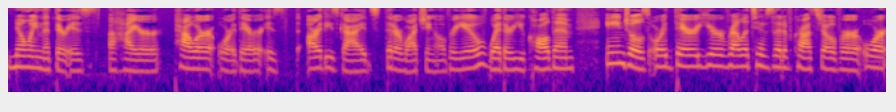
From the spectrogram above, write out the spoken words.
knowing that there is a higher power or there is are these guides that are watching over you whether you call them angels or they're your relatives that have crossed over or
